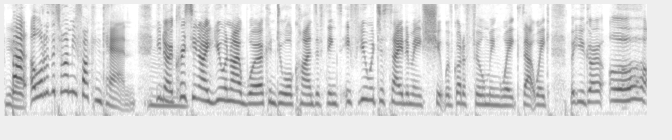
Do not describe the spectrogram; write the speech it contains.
Yeah. Mm. But a lot of the time you fucking can. You know, Chrissy and I, you and I work and do all kinds of things. If you were to say to me, shit, we've got a filming week that week, but you go, oh,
